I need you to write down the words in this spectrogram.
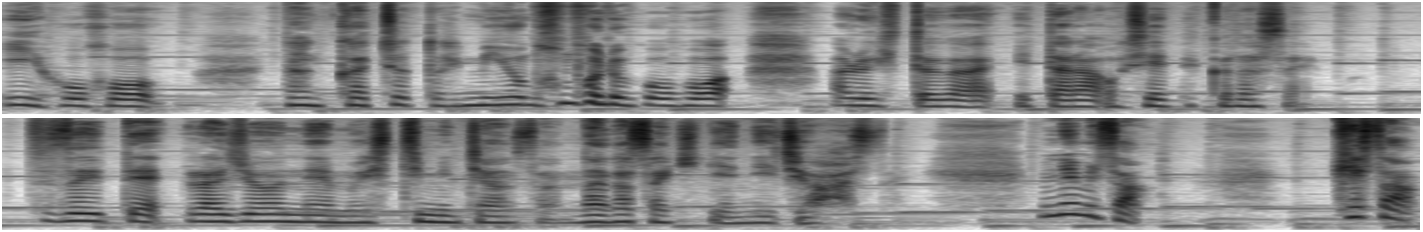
いい方法、なんかちょっと身を守る方法ある人がいたら教えてください。続いて、ラジオネーム七味ちゃんさん、長崎県28歳。みなみさん、今朝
